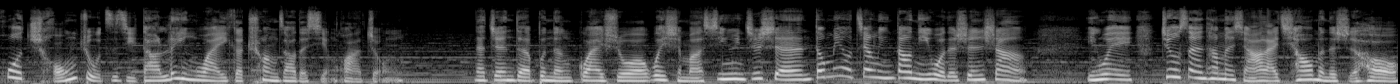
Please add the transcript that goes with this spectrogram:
或重组自己到另外一个创造的显化中。那真的不能怪说，为什么幸运之神都没有降临到你我的身上？因为就算他们想要来敲门的时候，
